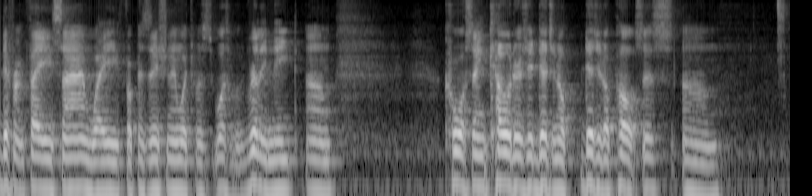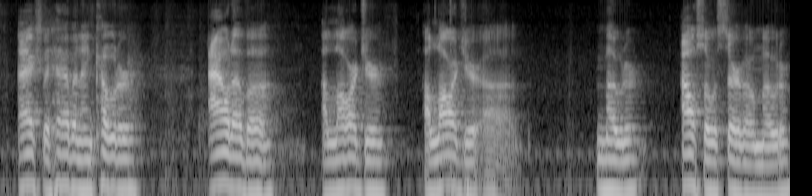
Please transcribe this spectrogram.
different phase sine wave for positioning, which was, was really neat. Um, course, encoders, your digital, digital pulses. Um, I actually have an encoder out of a, a larger a larger uh, motor, also a servo motor.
